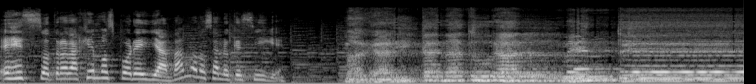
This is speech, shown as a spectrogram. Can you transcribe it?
Eso, trabajemos por ella. Vámonos a lo que sigue. Margarita naturalmente.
